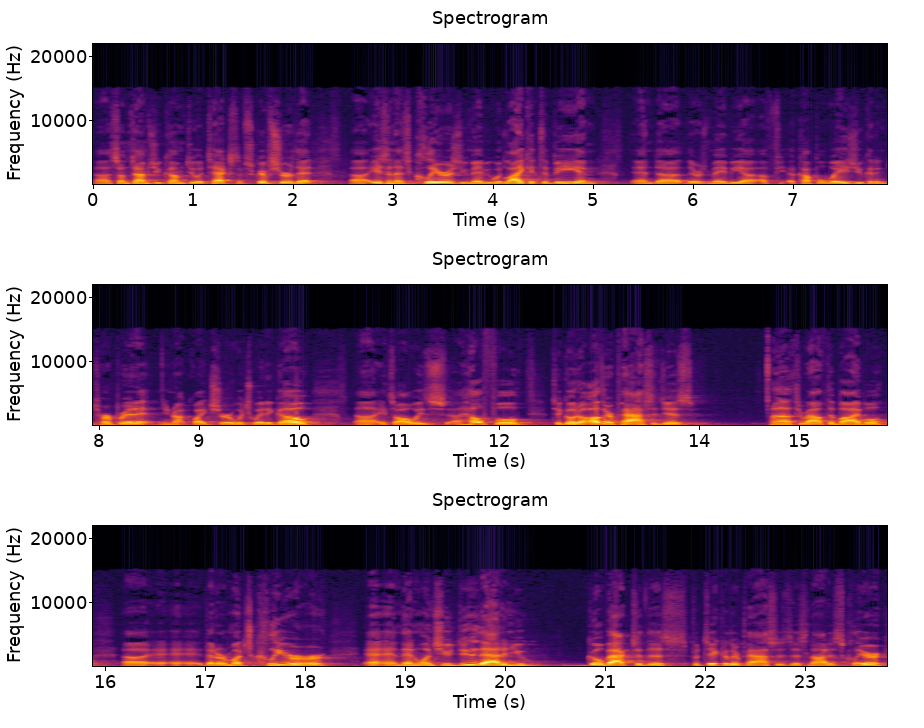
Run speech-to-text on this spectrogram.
Uh, sometimes you come to a text of Scripture that uh, not as clear as you maybe would like it to be, and, and uh, there's maybe a, a, a couple ways you could interpret it, and you're not quite sure which way to go uh, it's always uh, helpful to go to other passages uh, throughout the Bible uh, that are much clearer. And then once you do that and you go back to this particular passage that's not as clear,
